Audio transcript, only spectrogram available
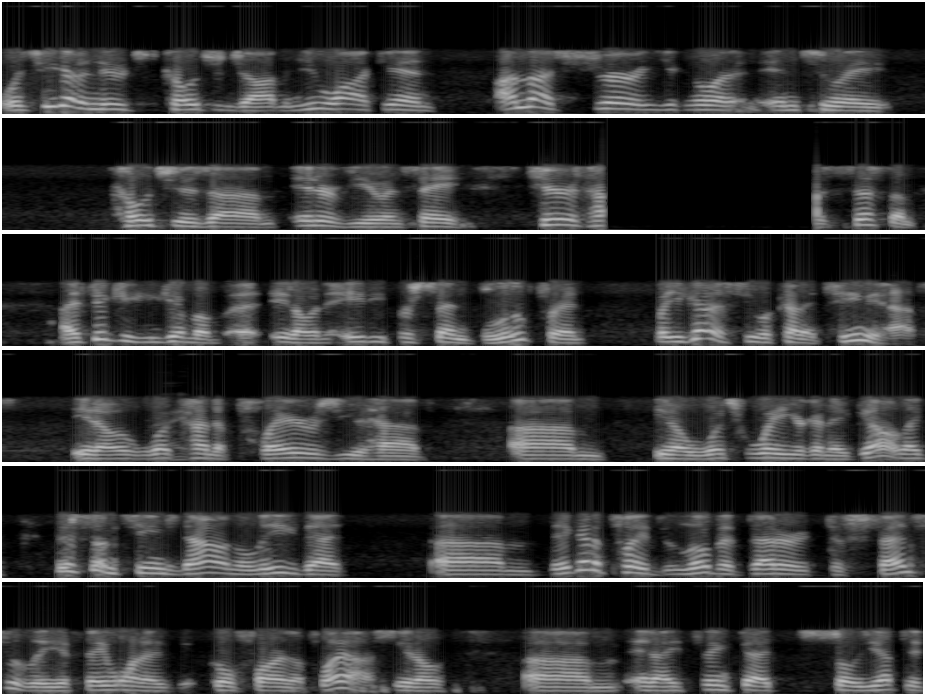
once you got a new coaching job and you walk in, I'm not sure you can go into a coach's um, interview and say, "Here's how the system." I think you can give them a you know an 80 percent blueprint, but you got to see what kind of team you have. You know what right. kind of players you have. Um, you know which way you're going to go. Like there's some teams now in the league that um, they got to play a little bit better defensively if they want to go far in the playoffs. You know, um, and I think that so you have to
